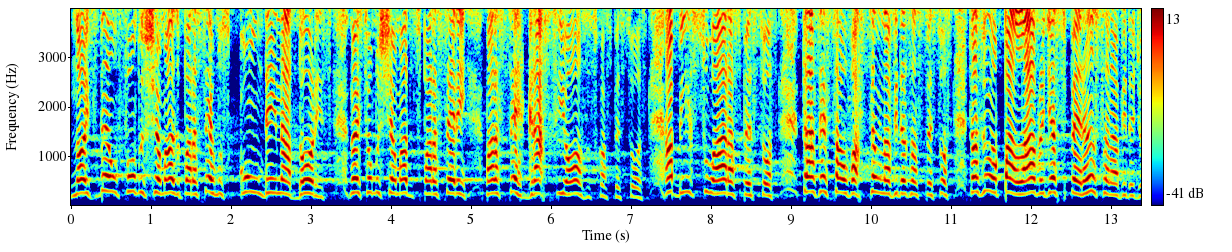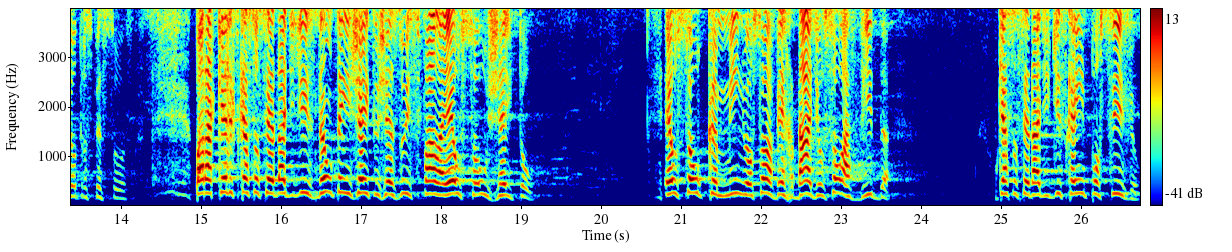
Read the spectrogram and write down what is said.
Nós não fomos chamados para sermos condenadores, nós somos chamados para serem, para ser graciosos com as pessoas, abençoar as pessoas, trazer salvação na vida das pessoas, trazer uma palavra de esperança na vida de outras pessoas. Para aqueles que a sociedade diz não tem jeito, Jesus fala: Eu sou o jeito. Eu sou o caminho, eu sou a verdade, eu sou a vida. O que a sociedade diz que é impossível,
